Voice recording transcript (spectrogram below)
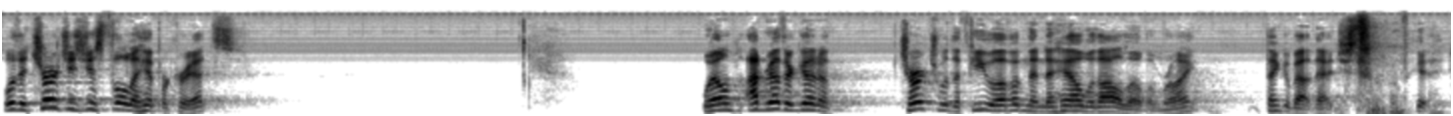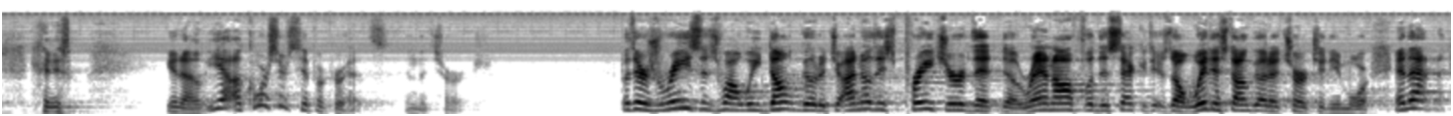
well, the church is just full of hypocrites. Well, I'd rather go to church with a few of them than to hell with all of them, right? Think about that just a little bit. you know, yeah, of course there's hypocrites in the church. But there's reasons why we don't go to church. I know this preacher that uh, ran off with the secretary. So we just don't go to church anymore. And that,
